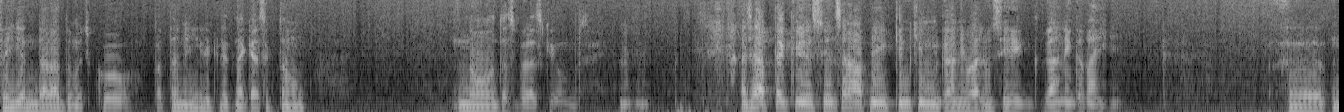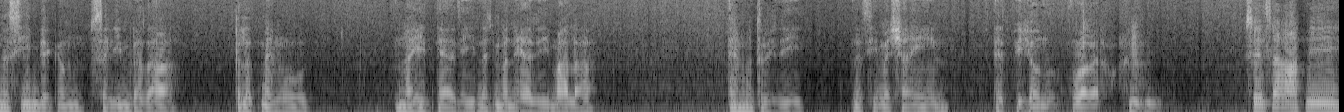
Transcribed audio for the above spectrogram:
صحیح اندازہ تو مجھ کو پتہ نہیں لیکن اتنا کہہ سکتا ہوں نو دس برس کی عمر سے۔ اچھا اب تک سہیل صاحب آپ نے کن کن گانے والوں سے گانے گوائے ہیں؟ نسیم بیگم سلیم رضا طلت محمود ناہید نیازی نجمہ نیازی مالا احمد رشدی نسیمہ شاہین ایس پی جون وغیرہ سہیل صاحب آپ نے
